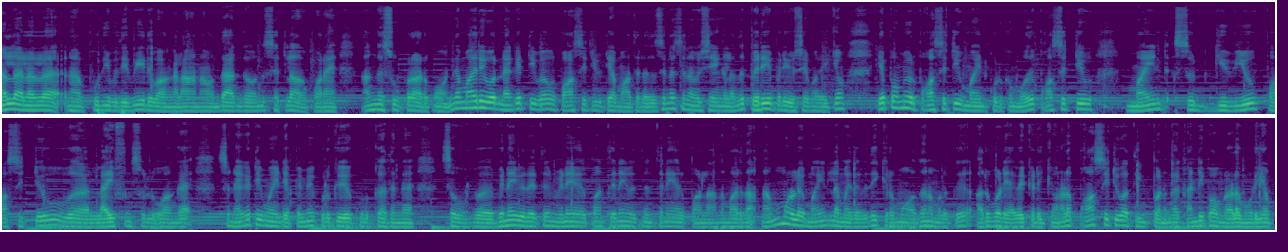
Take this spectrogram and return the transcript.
நல்ல நல்ல நான் புதிய புதிய வீடு வாங்கலாம். நான் வந்து அங்கே வந்து செட்டில் ஆக போகிறேன் அங்கே சூப்பராக இருக்கும். இந்த மாதிரி ஒரு நெகட்டிவாக ஒரு பாசிட்டிவிட்டியாக மாற்றுறது சின்ன சின்ன விஷயங்கள் வந்து பெரிய பெரிய விஷயம் வரைக்கும் எப்போவுமே ஒரு பாசிட்டிவ் மைண்ட் கொடுக்கும்போது positive mind should give you positive லைஃப்னு சொல்லுவாங்க. ஸோ நெகட்டிவ் மைண்ட் எப்பயுமே கொடுக்கவே கொடுக்காதுங்க. ஸோ வினை விதைத்தன் வினை வைப்பான் திணை விதைத்தன் திணை இருப்பான்ல அந்த மாதிரி தான். நம்மளுடைய மைண்டில் நம்ம இதை விதைக்கிறோமோ அதுதான் நம்மளுக்கு நல்லபடியாகவே கிடைக்கும். அதனால் பாசிட்டிவாக திங்க் பண்ணுங்கள் கண்டிப்பாக உங்களால் முடியும்.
